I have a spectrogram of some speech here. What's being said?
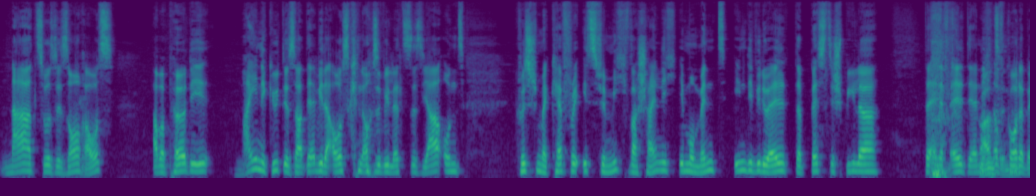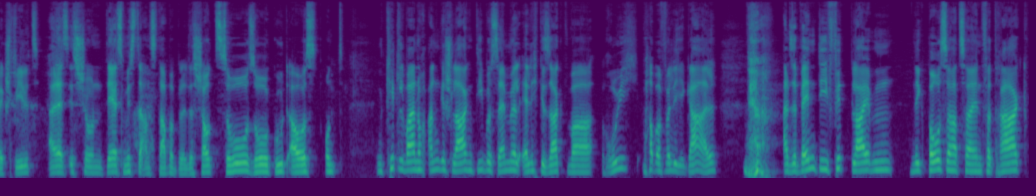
nahe zur Saison raus. Aber Purdy, meine Güte, sah der wieder aus, genauso wie letztes Jahr. Und Christian McCaffrey ist für mich wahrscheinlich im Moment individuell der beste Spieler der NFL, der nicht Wahnsinn, auf Quarterback spielt. Also es ist schon, der ist Mr. Unstoppable. Das schaut so, so gut aus. Und ein Kittel war noch angeschlagen. Debo Samuel, ehrlich gesagt, war ruhig, war aber völlig egal. Also wenn die fit bleiben, Nick Bosa hat seinen Vertrag,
